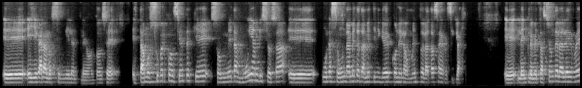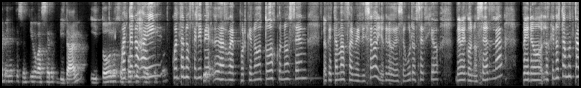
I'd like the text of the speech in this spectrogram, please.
eh, es llegar a los 100.000 empleos. Entonces, estamos súper conscientes que son metas muy ambiciosas. Eh, una segunda meta también tiene que ver con el aumento de la tasa de reciclaje. Eh, la implementación de la ley REP en este sentido va a ser vital y todos los... Cuéntanos ahí, cuéntanos Felipe, la REP, porque no todos conocen los que están más familiarizados, yo creo que de seguro Sergio debe conocerla, pero los que no estamos tan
